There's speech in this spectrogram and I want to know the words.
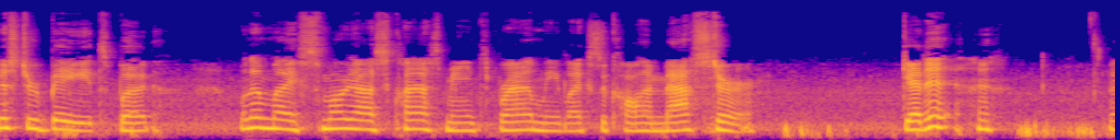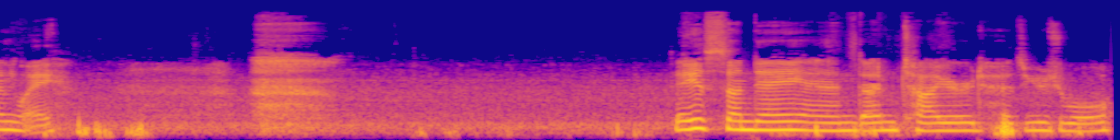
Mr. Bates, but one of my smartass classmates, Bradley, likes to call him Master. Get it? anyway. Today is Sunday and I'm tired as usual.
